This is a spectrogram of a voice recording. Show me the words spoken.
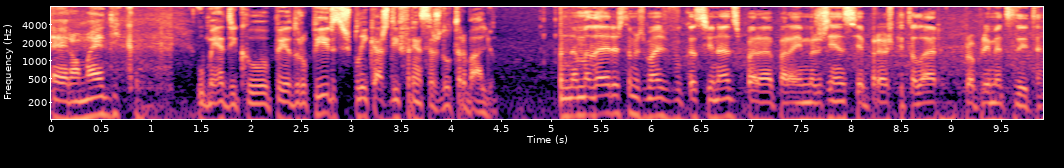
aeromédico. O médico Pedro Pires explica as diferenças do trabalho. Na Madeira estamos mais vocacionados para, para a emergência pré-hospitalar propriamente dita.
